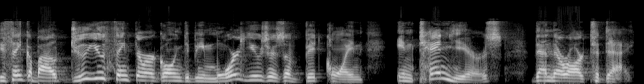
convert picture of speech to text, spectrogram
you think about do you think there are going to be more users of Bitcoin in 10 years than there are today?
